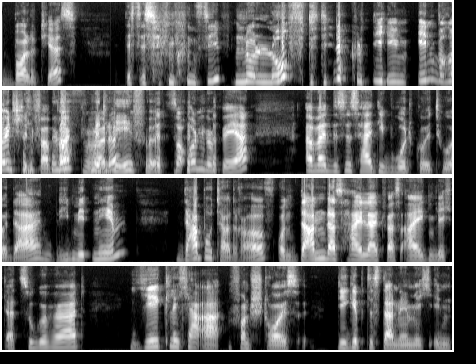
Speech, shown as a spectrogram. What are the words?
Bolletjes. Das ist im Prinzip nur Luft, die, die in Brötchen verpackt Luft mit wurde. Hefe. So ungefähr. Aber das ist halt die Brotkultur da. Die mitnehmen, da Butter drauf und dann das Highlight, was eigentlich dazu gehört, jeglicher Arten von Streuseln. Die gibt es da nämlich in,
